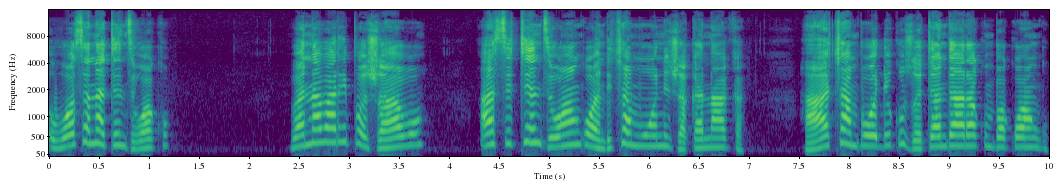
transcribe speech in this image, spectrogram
vose natenzi wako? Vana varipo zvavo asi tenzi wangu handichamuoni zvakanaka haachambodi kuzotandara kumba kwangu.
